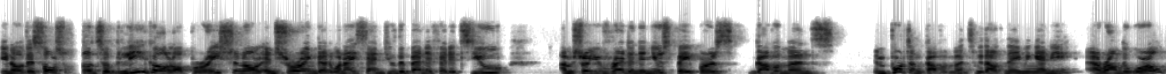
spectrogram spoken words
you know, there's all sorts of legal, operational, ensuring that when I send you the benefit, it's you. I'm sure you've read in the newspapers, governments, important governments, without naming any around the world,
